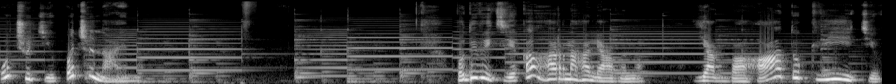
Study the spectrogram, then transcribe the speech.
почуттів. Починаємо. Подивіться, яка гарна галявина, як багато квітів.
